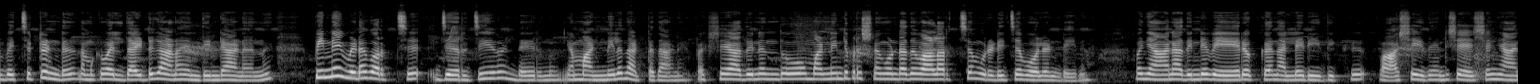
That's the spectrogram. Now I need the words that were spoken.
വെച്ചിട്ടുണ്ട്. നമുക്ക് വലുതായിട്ട് കാണാം എന്തിന്റെ ആണെന്ന് പിന്നെ ഇവിടെ കുറച്ച് ജർജീവ് ഉണ്ടായിരുന്നു. ഞാൻ മണ്ണിൽ നട്ടതാണ്. പക്ഷേ അതിനെന്തോ മണ്ണിന്റെ പ്രശ്നം കൊണ്ട് അത് വളർച്ച മുരടിച്ച പോലെ ഉണ്ടായിരുന്നു. അപ്പോൾ ഞാൻ അതിന്റെ വേരൊക്കെ നല്ല രീതിക്ക് വാഷ് ചെയ്തതിന് ശേഷം ഞാൻ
